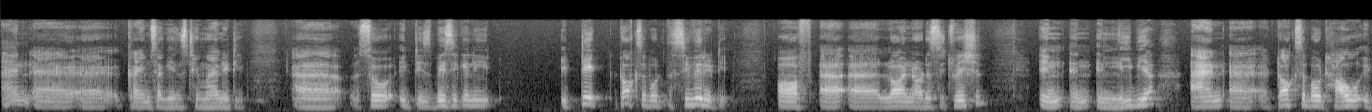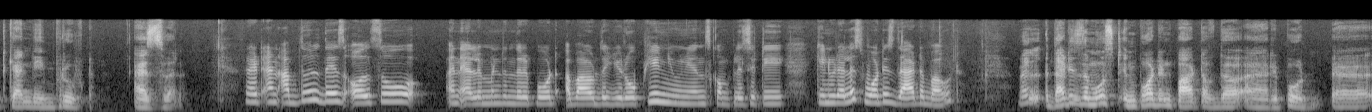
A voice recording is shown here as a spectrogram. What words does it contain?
and uh, crimes against humanity so it is basically it take, talks about the severity of a, a law and order situation in, in, in Libya and uh, talks about how it can be improved as well. Right, and Abdul, there's also an element in the report about the European Union's complicity. Can you tell us what is that about? Well, that is the most important part of the uh, report. Uh,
